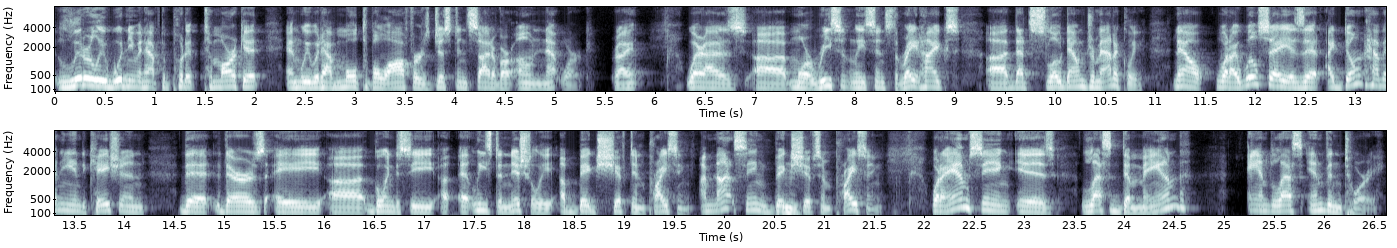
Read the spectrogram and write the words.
literally wouldn't even have to put it to market. And we would have multiple offers just inside of our own network, right? Whereas uh, more recently, since the rate hikes, uh, that's slowed down dramatically. Now, what I will say is that I don't have any indication that there's a uh, going to see uh, at least initially a big shift in pricing. I'm not seeing big mm. shifts in pricing. What I am seeing is less demand and less inventory.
